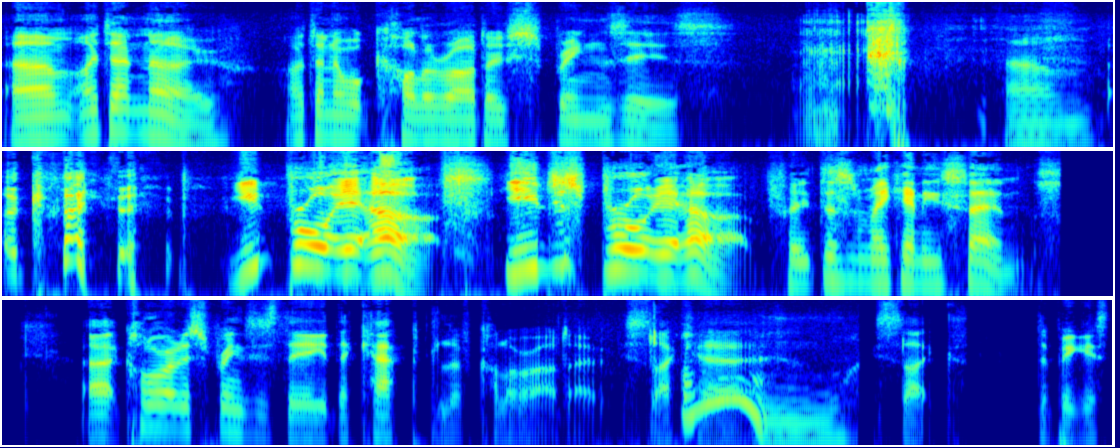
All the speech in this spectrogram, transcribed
Um, I don't know. I don't know what Colorado Springs is. Um, Okay then. you brought it up. You just brought it up. It doesn't make any sense. Uh, Colorado Springs is the the capital of Colorado. It's like a, it's like the biggest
